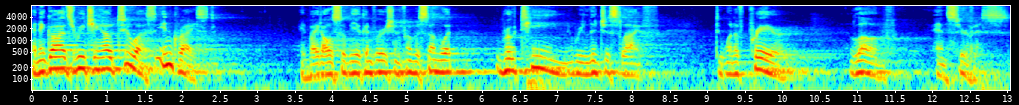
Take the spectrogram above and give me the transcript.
and in God's reaching out to us in Christ. It might also be a conversion from a somewhat routine religious life to one of prayer, love, and service.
